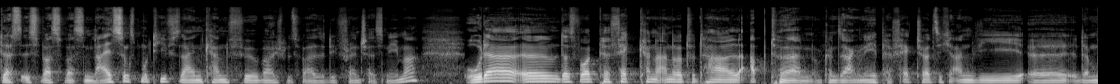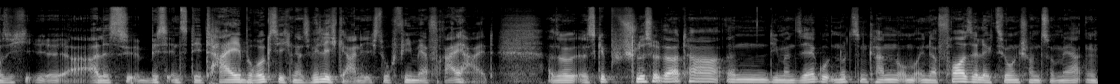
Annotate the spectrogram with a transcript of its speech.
Das ist was, was ein Leistungsmotiv sein kann für beispielsweise die Franchise-Nehmer. Oder äh, das Wort perfekt kann andere total abtören und können sagen, nee, perfekt hört sich an wie, äh, da muss ich äh, alles bis ins Detail berücksichtigen, das will ich gar nicht. Ich suche viel mehr Freiheit. Also es gibt Schlüsselwörter, ähm, die man sehr gut nutzen kann, um in der Vorselektion schon zu merken,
